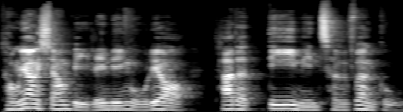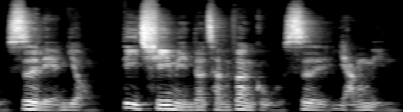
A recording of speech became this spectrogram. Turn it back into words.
同样相比零零五六。它的第一名成分股是联勇，第七名的成分股是阳明。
